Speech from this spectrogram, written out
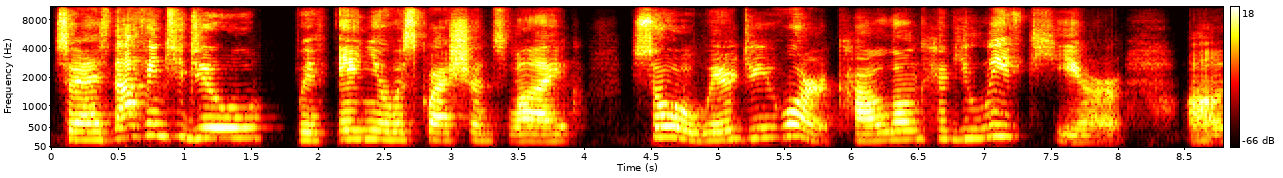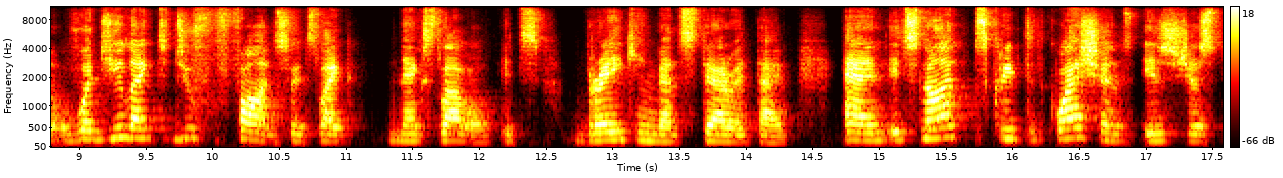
So it has nothing to do with any of those questions like, so, where do you work? How long have you lived here? Uh, what do you like to do for fun? So, it's like next level. It's breaking that stereotype. And it's not scripted questions, it's just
